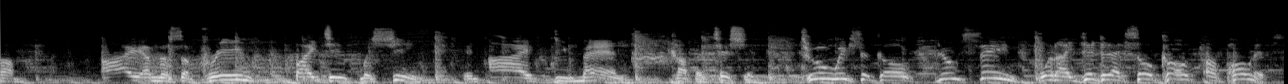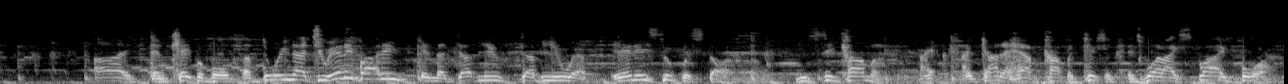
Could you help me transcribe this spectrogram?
Kama. I am the supreme fighting machine, and I demand competition. Two weeks ago, you've seen what I did to that so-called opponent. I am capable of doing that to anybody in the WWF, any superstar. You see, Kama, I, I gotta have competition. It's what I strive for.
